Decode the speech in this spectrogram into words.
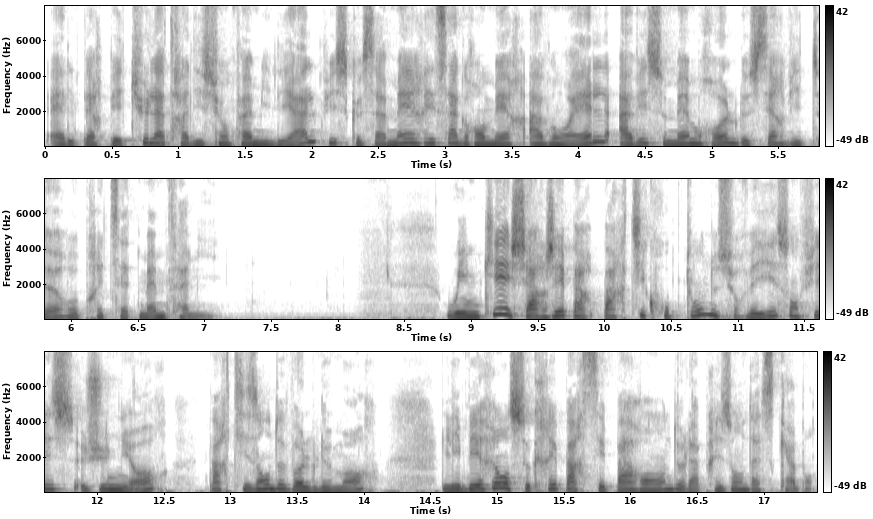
Elle perpétue la tradition familiale puisque sa mère et sa grand-mère avant elle avaient ce même rôle de serviteur auprès de cette même famille. Winky est chargée par Party Croupton de surveiller son fils Junior, partisan de Voldemort, libéré en secret par ses parents de la prison d'Azkaban.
